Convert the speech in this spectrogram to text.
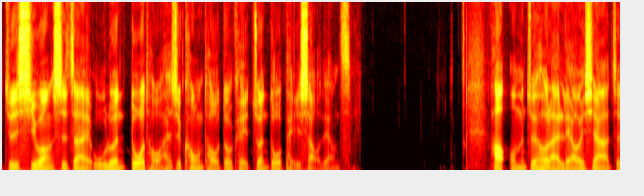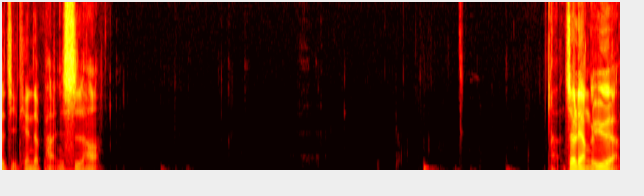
就是希望是在无论多头还是空头都可以赚多赔少这样子。好，我们最后来聊一下这几天的盘势哈。这两个月，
